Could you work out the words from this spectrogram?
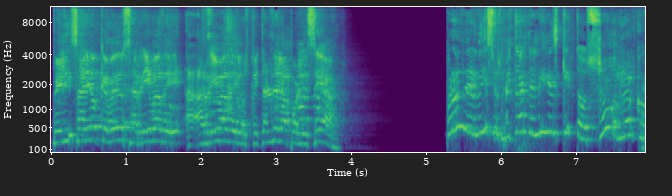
Belisario Quevedo es arriba, de, arriba del hospital de la policía. Dice Hospital del IES Quito Sur, loco.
